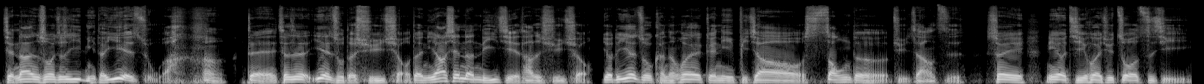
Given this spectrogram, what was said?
简单的说，就是以你的业主啊，嗯，对，就是业主的需求，对，你要先能理解他的需求。有的业主可能会给你比较松的局这样子，所以你有机会去做自己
